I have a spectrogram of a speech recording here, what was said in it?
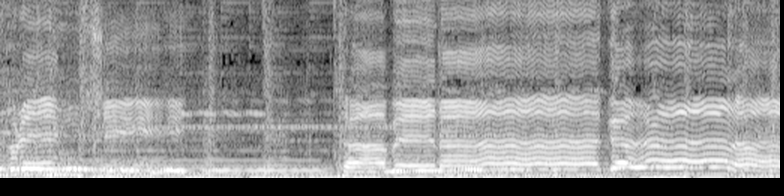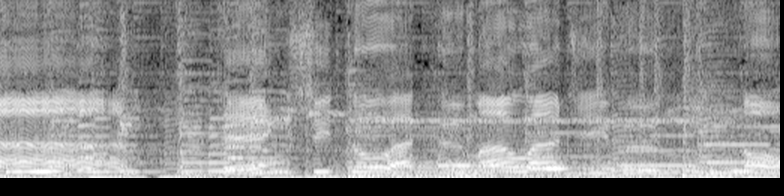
ルフレンチ食べながら天使と悪魔は自分の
